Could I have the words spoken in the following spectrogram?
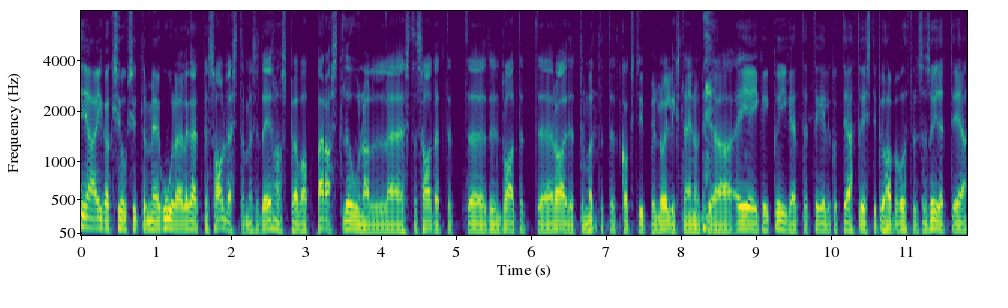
Ja igaks juhuks ütlen meie kuulajale ka, et me salvestame seda esmaspäeva pärastlõunal äh, seda saadet, et äh, te nüüd vaatate raadiot ja mõtlete, et kaks tüüpi on lolliks läinud ja ei, ei kõik õige, et, et tegelikult jah, tõesti pühapäeva õhtul see sõideti ja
